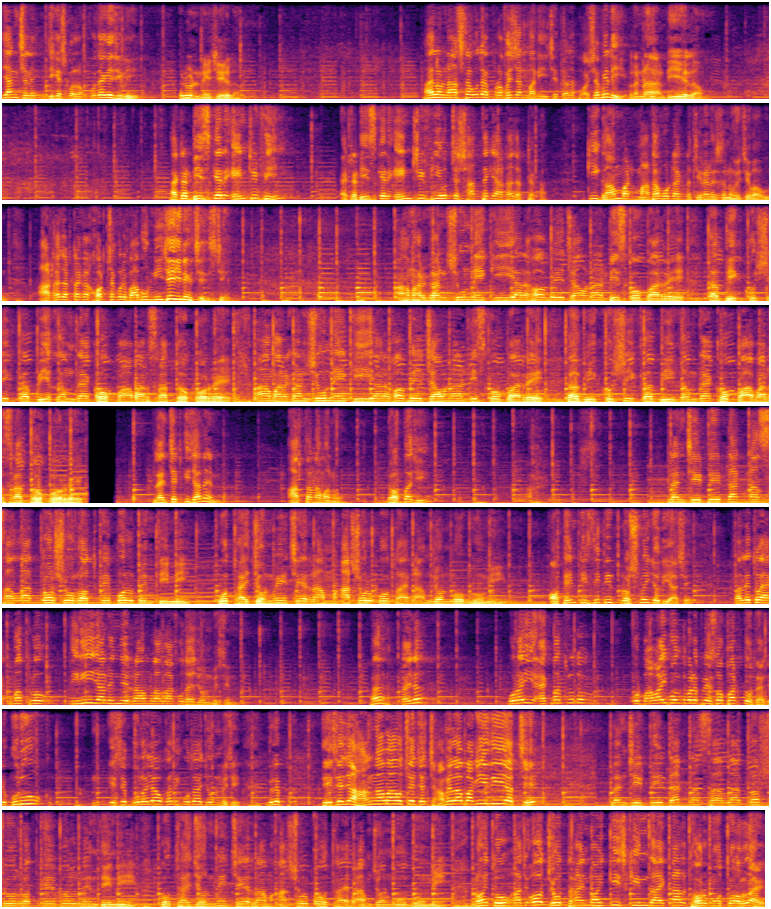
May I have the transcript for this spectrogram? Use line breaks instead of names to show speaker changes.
Young ছেলে জিজ্ঞেস করলাম কোথায় গেছিলি? একটু নেচে এলাম। হ্যালো নাচটা কোথায় প্রফেশন বানিয়েছে তাহলে পয়সা পেলি? বলে না দিয়ে এলাম। একটা ডিস্কের এন্ট্রি ফি একটা ডিস্কের এন্ট্রি ফি হচ্ছে সাত থেকে আট হাজার টাকা। কি গাম মাথা মোটা একটা জেনারেশন হয়েছে বাবু। আট হাজার টাকা খরচা করে বাবু নিজেই নেচে এসছে। আমার গান শুনে কি আর হবে? যাও না ডিস্কো বারে। কবি খুশি, কবি গম, দেখো বাবার শ্রাদ্ধ করে। আমার গান শুনে কি আর হবে? যাও না ডিস্কো বারে। কবি খুশি, কবি গম, দেখো বাবার শ্রাদ্ধ করে। প্ল্যানচেট কি জানেন? আত্মা নামানো। ঢপবাজি। প্ল্যানচেটে ডাকনা সালা, দশরথকে বলবেন তিনি। কোথায় জন্মেছে রাম? আসল কোথায় রাম জন্মভূমি? অথেন্টিসিটির প্রশ্নই যদি আসে, তাহলে তো একমাত্র তিনিই জানেন যে রামলালা কোথায় জন্মেছেন। হ্যাঁ তাই না? ওরাই একমাত্র তো ওর বাবাই বলতে পারে প্লেস অফ বার্থ কোথায়? যে গুরু, এসে বলে যাও খালি কোথায় জন্মেছে। বলে দেশে যা হাঙ্গামা হচ্ছে, যা ঝামেলা বাগিয়ে দিয়ে যাচ্ছে। প্ল্যানচিটে ডাকনা সালা, দশরথকে বলবেন তিনি, কোথায় জন্মেছে রাম আসল, কোথায় রাম জন্মভূমি? নয়তো আজ অযোধ্যায় নয় কিসকিন্দায় কাল ধর্মতলায়।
